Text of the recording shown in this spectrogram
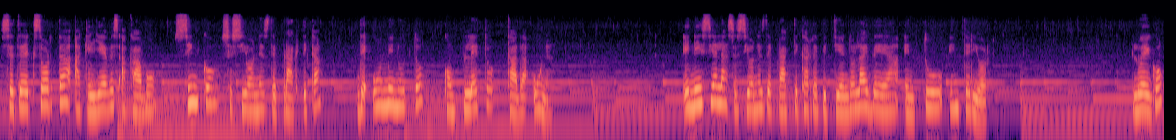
Se te exhorta a que lleves a cabo cinco sesiones de práctica de un minuto completo cada una. Inicia las sesiones de práctica repitiendo la idea en tu interior. Luego,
